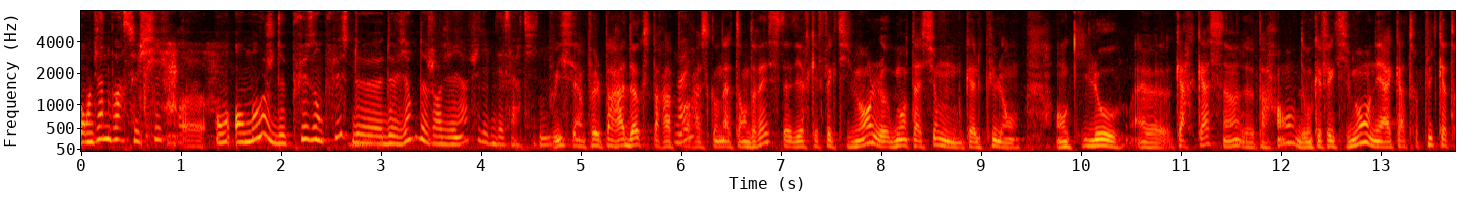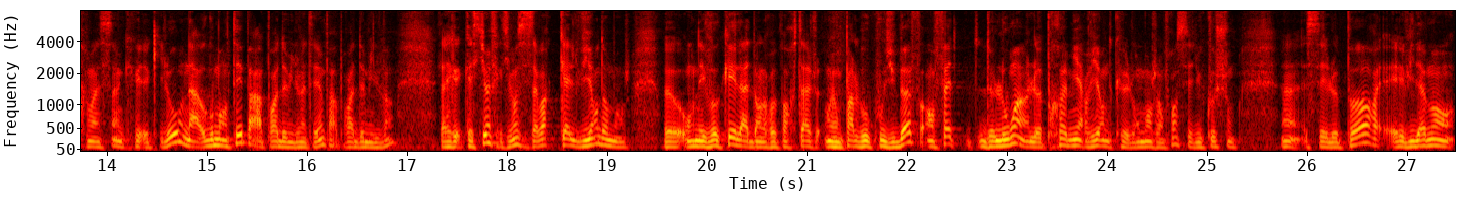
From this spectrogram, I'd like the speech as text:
On vient de voir ce chiffre. Euh, on, mange de plus en plus de, viande aujourd'hui, hein, Philippe Dessertine. Oui, c'est un peu le paradoxe par rapport à ce qu'on attendrait. C'est-à-dire qu'effectivement, l'augmentation, on calcule en, kilos euh, carcasses hein, par an. Donc effectivement, on est à 4, plus de 85 kilos. On a augmenté par rapport à 2021, par rapport à 2020. La question, effectivement, c'est savoir quelle viande on mange. Euh, on évoquait là dans le reportage, on parle beaucoup du bœuf. En fait, de loin, la première viande que l'on mange en France, c'est du cochon. Hein. c'est le porc, évidemment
